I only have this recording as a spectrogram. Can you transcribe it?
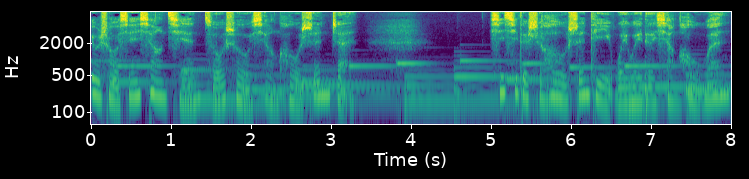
右手先向前，左手向后伸展。吸气的时候，身体微微的向后弯，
